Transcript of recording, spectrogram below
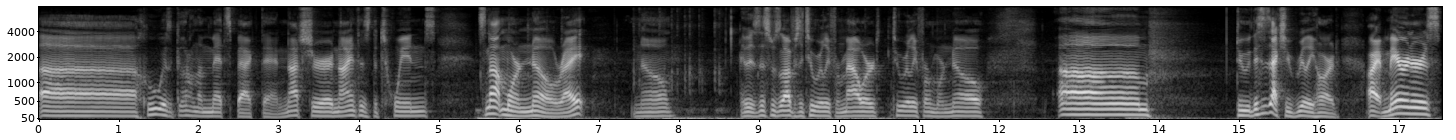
Uh, who was good on the Mets back then? Not sure. Ninth is the Twins. It's not Morneau, right? No. It was. This was obviously too early for Mauer. Too early for Morneau. Um. Dude, this is actually really hard. All right, Mariners.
